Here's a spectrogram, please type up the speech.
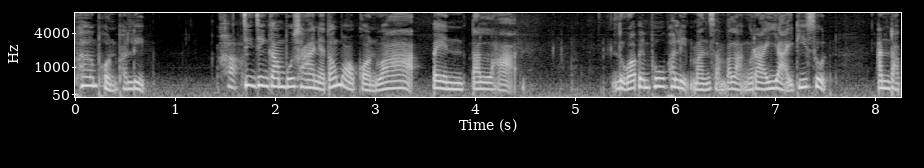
เพิ่มผลผลิตค่ะจริง ๆ กัมพูชาเนี่ยต้องบอกก่อนว่าเป็นตลาด หรือว่าเป็นผู้ผลิตมันสำปะหลังรายใหญ่ที่สุด อันดับ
